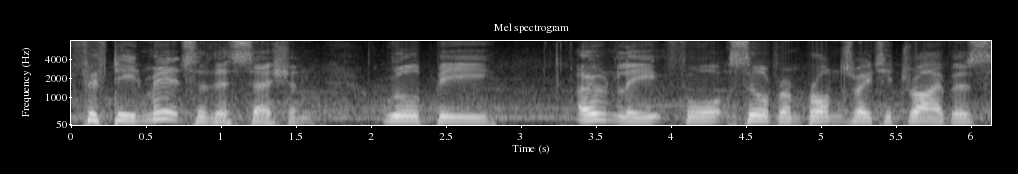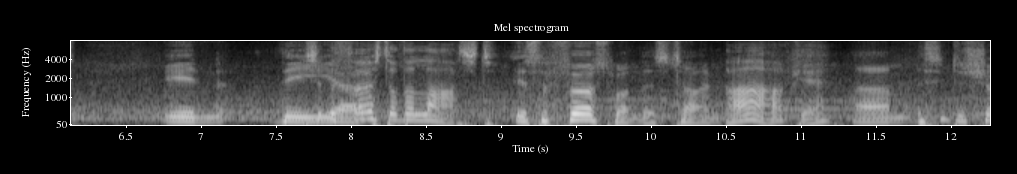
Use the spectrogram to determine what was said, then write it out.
15 minutes of this session will be only for silver and bronze rated drivers in the. Is it the uh, first or the last? It's the first one this time. Ah, okay. Um, they seem to sh-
